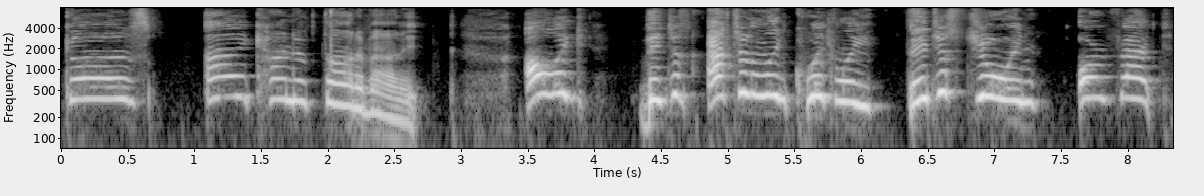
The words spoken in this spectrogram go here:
Because I kind of thought about it. I'll, like, they just, after the link quickly, they just join, or in fact,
